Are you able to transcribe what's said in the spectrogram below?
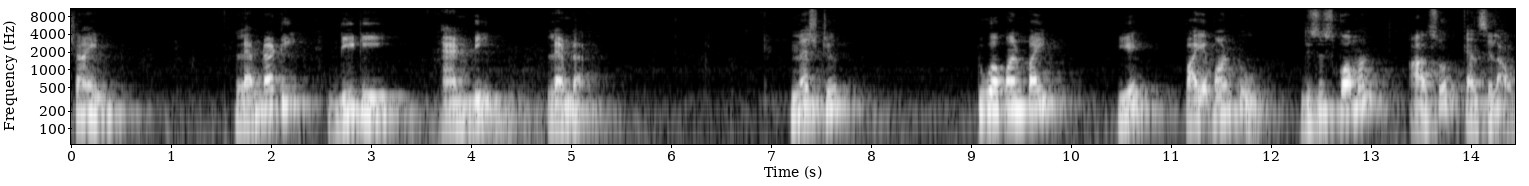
sine lambda t dt and d lambda. Next 2 upon pi ye pi upon 2 this is common also cancel out.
